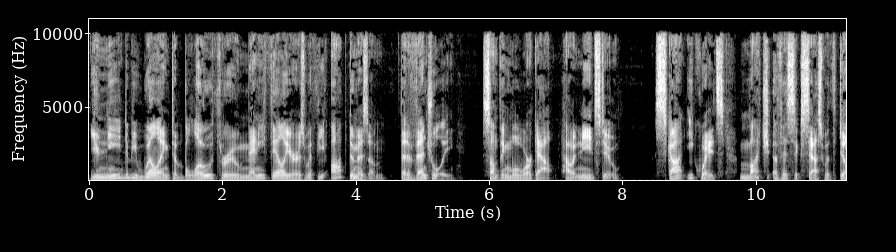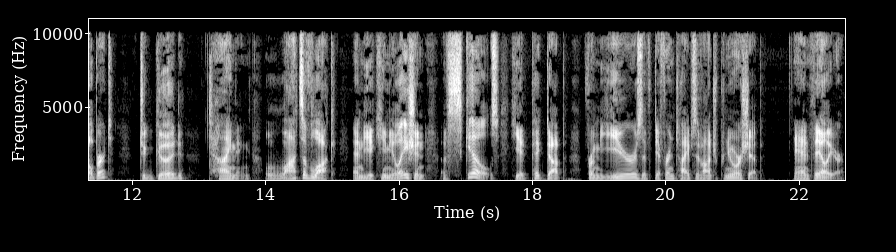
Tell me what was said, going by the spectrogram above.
You need to be willing to blow through many failures with the optimism that eventually something will work out how it needs to. Scott equates much of his success with Dilbert to good timing, lots of luck, and the accumulation of skills he had picked up from years of different types of entrepreneurship and failure.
